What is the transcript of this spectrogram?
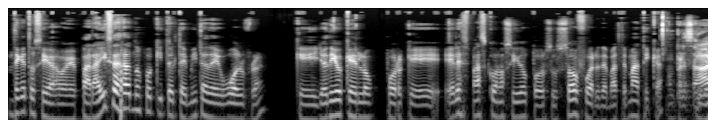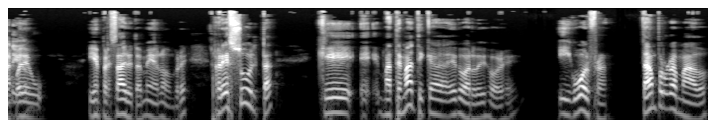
antes que tú sigas, Jorge, para ir cerrando un poquito el temita de Wolfram, que yo digo que lo porque él es más conocido por su software de matemática y, Empresario. de- y empresario también el hombre, resulta que eh, matemática, Eduardo y Jorge, y Wolfram están programados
